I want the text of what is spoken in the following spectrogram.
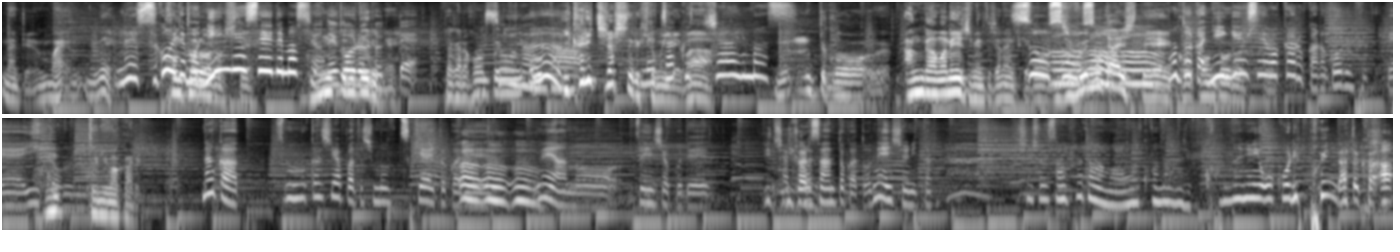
うなんていうの前ねねすごいでも人間性出ますよね。ゴルフってだから本当に怒り散らしてる人めちゃもいればくちゃいます。うーんってこうアンガーマネージメントじゃないですけど自分に対して本当だか人間性わかるからゴルフっていいと思本います当にわかるなんか昔やっぱ私も付き合いとかで、うんうんうん。ねあの前職でい社長さんとかとね一緒に行ったら社長さん普段は温厚なのにこんなに怒りっぽいんだとか。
